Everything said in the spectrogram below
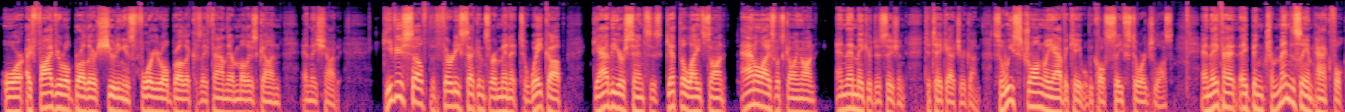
or a five year old brother shooting his four year old brother because they found their mother's gun and they shot it. Give yourself the 30 seconds or a minute to wake up, gather your senses, get the lights on, analyze what's going on, and then make your decision to take out your gun. So we strongly advocate what we call safe storage laws. And they've had they've been tremendously impactful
